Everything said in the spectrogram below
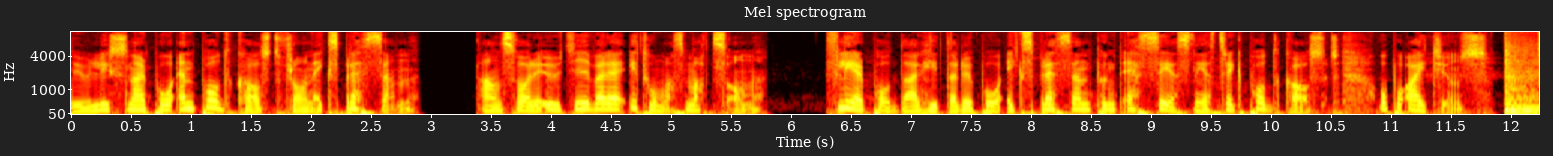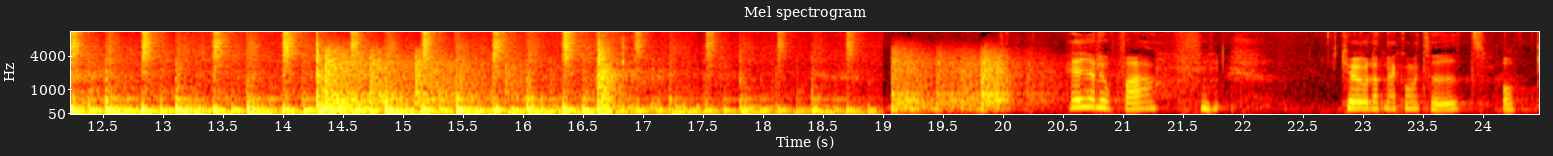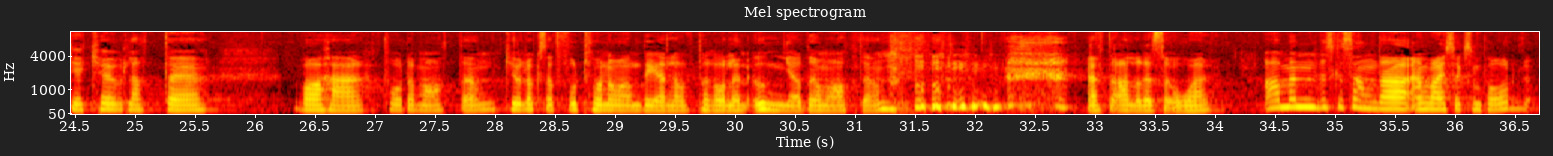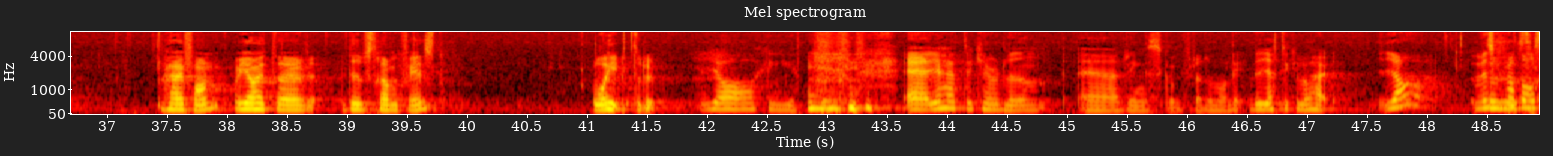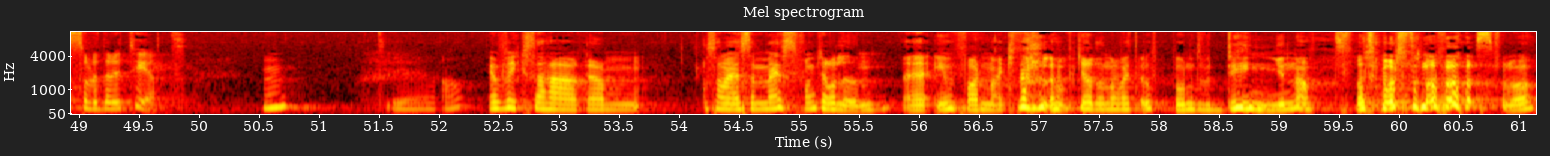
Du lyssnar på en podcast från Expressen. Ansvarig utgivare är Thomas Mattsson. Fler poddar hittar du på expressen.se podcast och på iTunes. Hej allihopa! Kul att ni har kommit hit och kul att eh, vara här på Dramaten. Kul också att fortfarande vara en del av parollen Unga Dramaten efter alla dessa år. Ja, men vi ska sända en Vargsaxen-podd härifrån och jag heter Liv Strömqvist. Och vad heter du? Jag heter, eh, jag heter Caroline eh, Ringskog Fredanoli. Det är jättekul att vara här. Ja, vi ska prata om solidaritet. Mm. Det, ja. Jag fick så här um, sådana sms från Caroline eh, inför den här kvällen. Caroline har varit uppe och typ dygnat för att hon varit så nervös för att,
